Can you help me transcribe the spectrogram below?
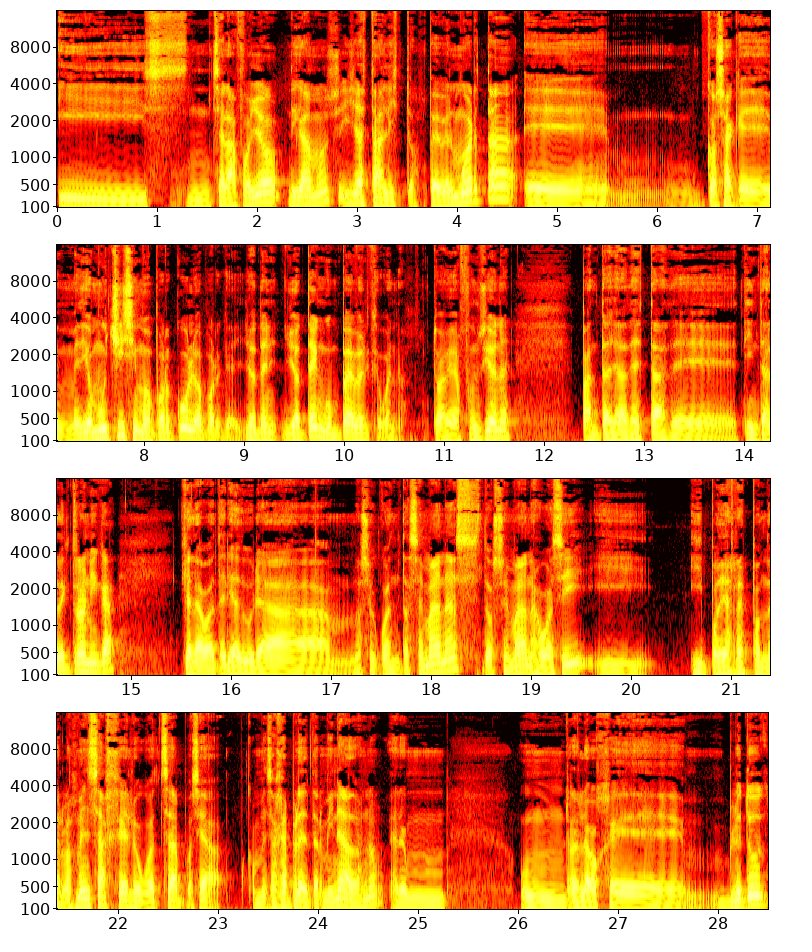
y se la folló, digamos, y ya está listo. Pebble muerta, eh, cosa que me dio muchísimo por culo, porque yo, yo tengo un Pebble que, bueno, todavía funciona, pantallas de estas de tinta electrónica, que la batería dura no sé cuántas semanas, dos semanas o así, y, y podías responder los mensajes, los WhatsApp, o sea, con mensajes predeterminados, ¿no? Era un, un reloj eh, Bluetooth,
